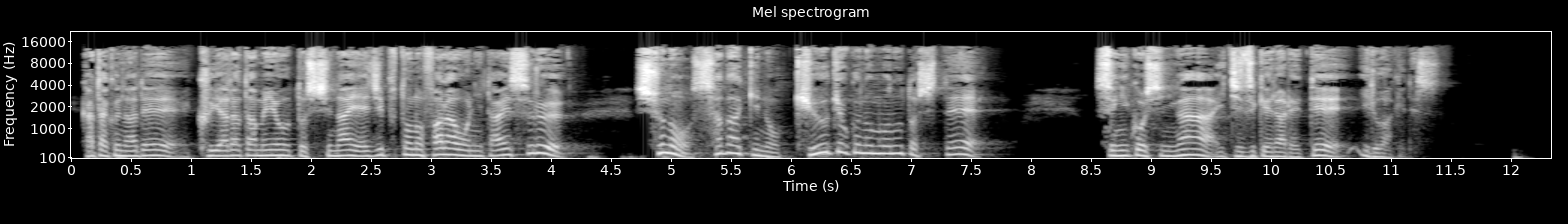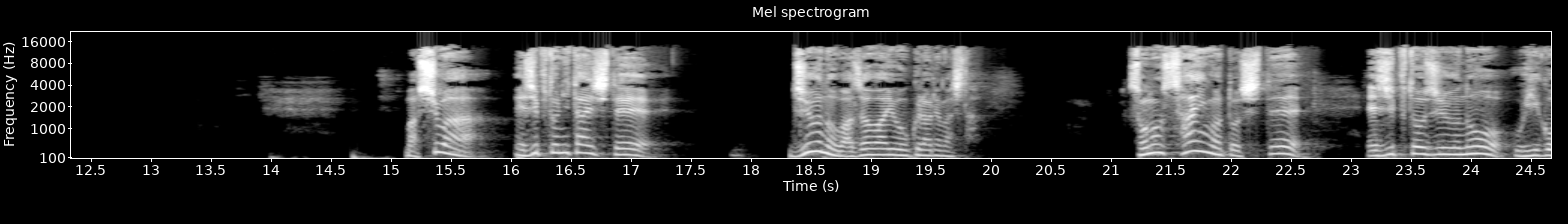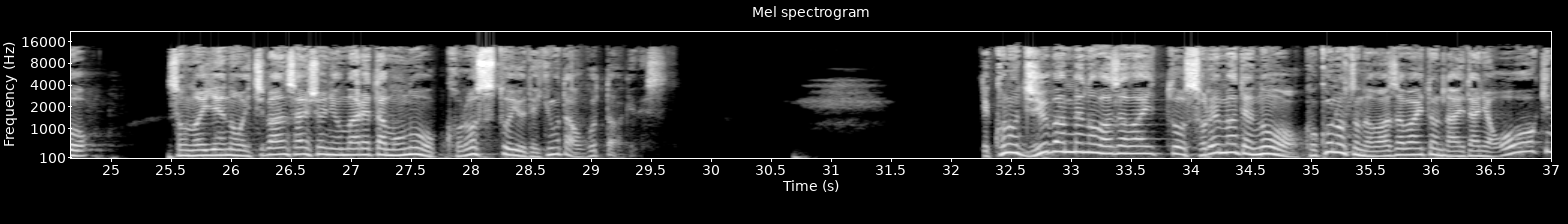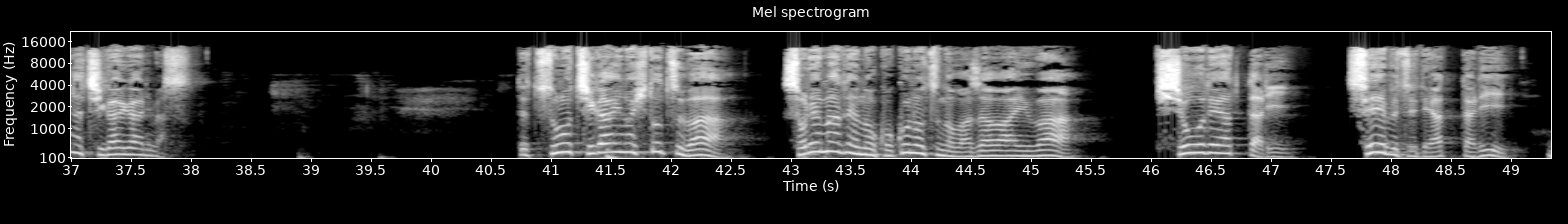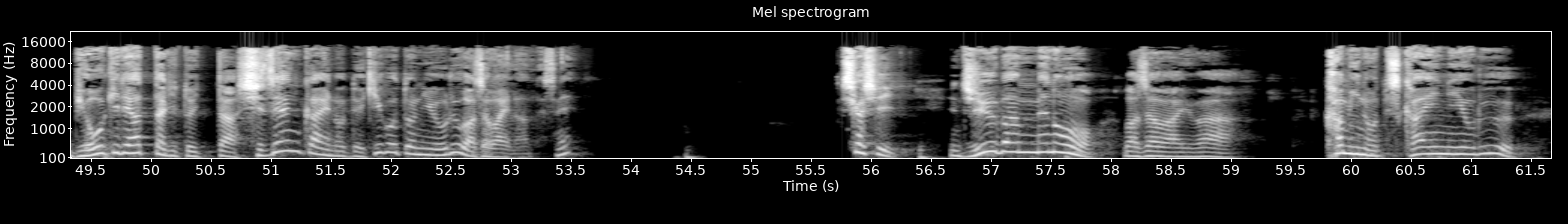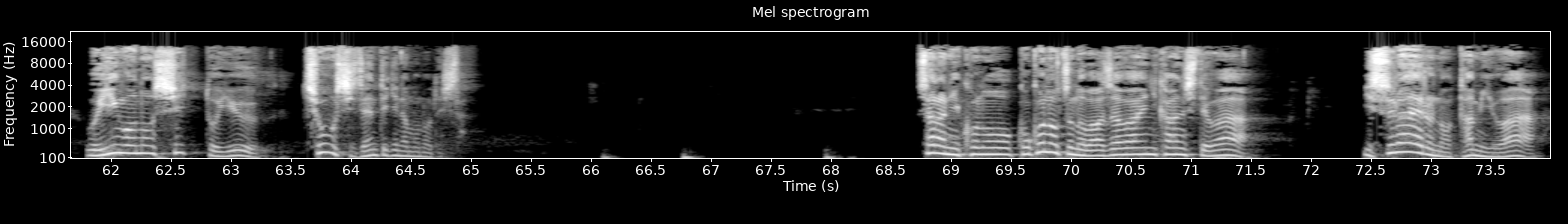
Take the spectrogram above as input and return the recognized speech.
かたくなで悔い改めようとしないエジプトのファラオに対する主の裁きの究極のものとして、杉越が位置づけられているわけです。まあ、主はエジプトに対して銃の災いを送られました。その最後として、エジプト中のウイゴ、その家の一番最初に生まれたものを殺すという出来事が起こったわけです。で、この10番目の災いとそれまでの9つの災いとの間には大きな違いがあります。で、その違いの一つは、それまでの9つの災いは、気象であったり、生物であったり、病気であったりといった自然界の出来事による災いなんですね。しかし、10番目の災いは、神の使いによるウイゴの死という超自然的なものでした。さらにこの9つの災いに関しては、イスラエルの民は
